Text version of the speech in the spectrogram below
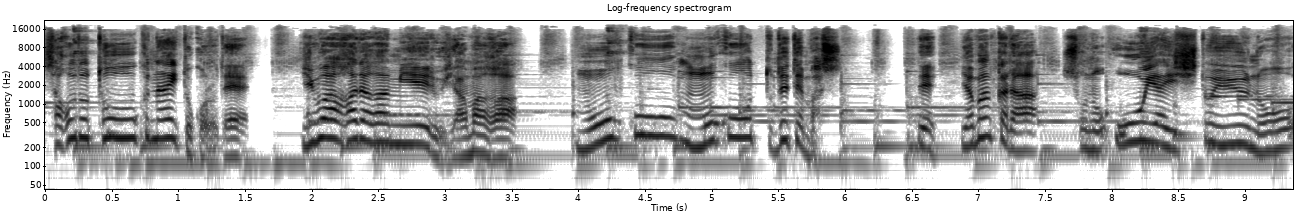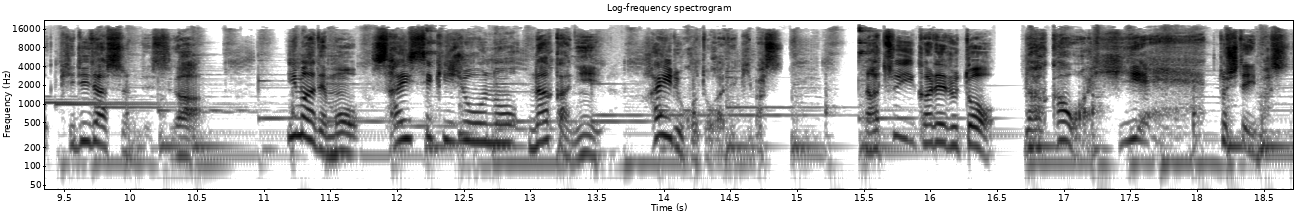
さほど遠くないところで岩肌が見える山がもこもこっと出てます。で山からその大谷石というのを切り出すんですが今でも採石場の中に入ることができます。夏行かれると中は冷えっとしています。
